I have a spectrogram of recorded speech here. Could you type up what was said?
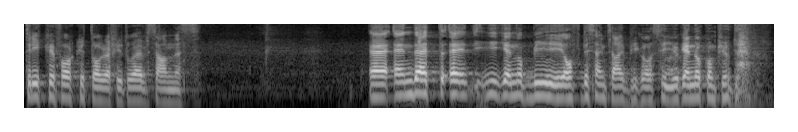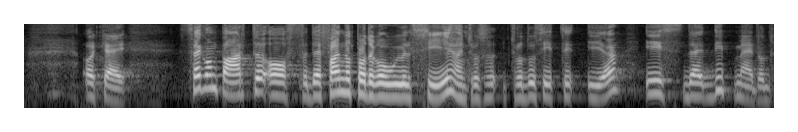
trick for cryptography to have soundness. Uh, and that uh, you cannot be of the same type because you cannot compute them. okay. Second part of the final protocol we will see, I introduce it here, is the deep method.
